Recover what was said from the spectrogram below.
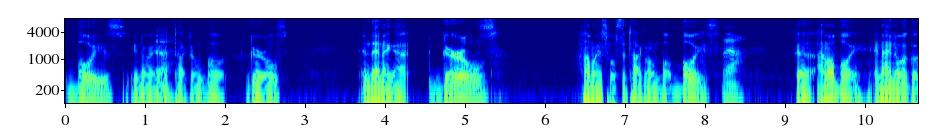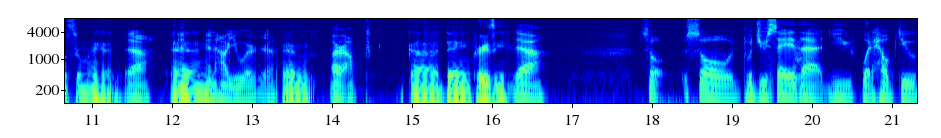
boys. You know, I Yeah. got to talk to them about girls, and then I got girls. How am I supposed to talk to them about boys? Yeah. Cause I'm a boy, and I know what goes through my head, Yeah. and And, how you were. Yeah. and All right. god dang crazy. Yeah. So so would you say that you what helped you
